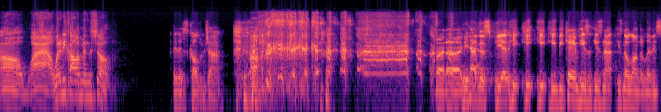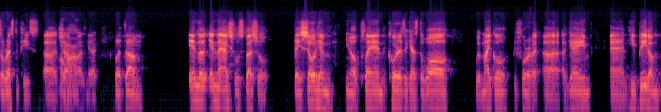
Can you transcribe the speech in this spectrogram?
Oh wow! What did he call him in the show? I think they just called him John. Oh. but uh, he had this. He had he he he he became. He's he's not. He's no longer living. So rest in peace, uh, Oh, John wow. Wozniak. But um, in the in the actual special, they showed him, you know, playing quarters against the wall with Michael before a, uh, a game, and he beat him.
